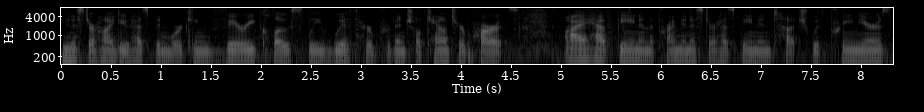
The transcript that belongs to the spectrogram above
Minister Hajdu has been working very closely with her provincial counterparts. I have been, and the Prime Minister has been in touch with premiers.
